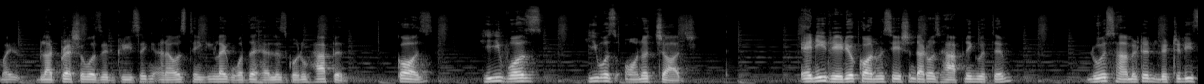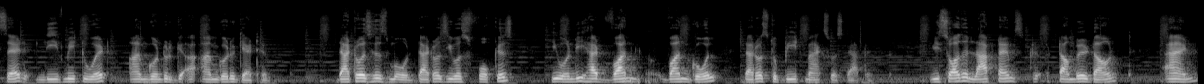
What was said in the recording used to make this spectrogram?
My blood pressure was increasing and I was thinking like what the hell is going to happen? Cause he was he was on a charge. Any radio conversation that was happening with him, Lewis Hamilton literally said, "Leave me to it. I'm going to I'm going to get him." That was his mode. That was he was focused. He only had one one goal. That was to beat Max Verstappen. We saw the lap times tumble down and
